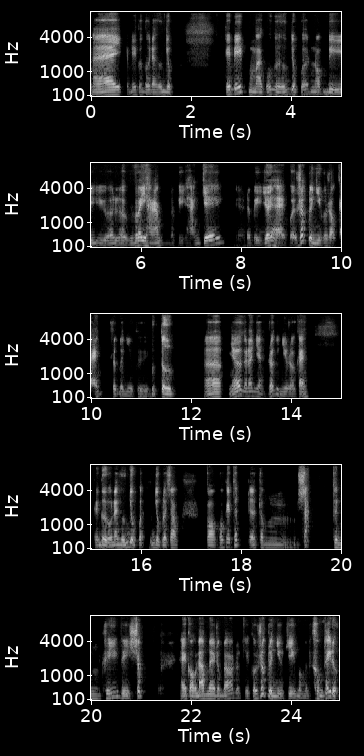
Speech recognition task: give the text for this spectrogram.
Này cái biết của người đang hưởng dục cái biết mà của người hưởng dục đó, nó bị gọi là vây hãm bị hạn chế nó bị giới hạn bởi rất là nhiều cái rào cản rất là nhiều cái bức tường. À, nhớ cái đó nha rất là nhiều rào cản. Cái người còn đang hưởng dục hưởng dục là sao? Còn có cái thích ở trong sắc thinh khí vị xúc hãy còn đam mê trong đó, thì có rất là nhiều chuyện mà mình không thấy được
